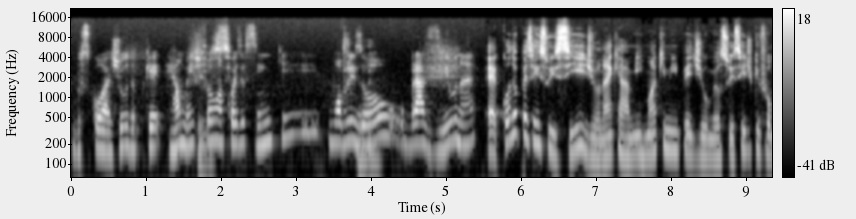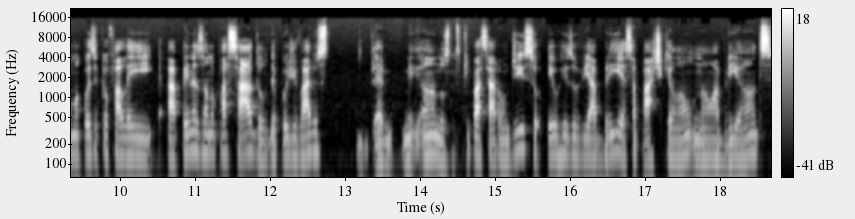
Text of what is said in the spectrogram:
Buscou ajuda? Porque realmente foi uma Fiz. coisa assim que mobilizou o Brasil, né? É, quando eu pensei em suicídio, né, que é a minha irmã que me impediu o meu suicídio, que foi uma coisa que eu falei apenas ano passado, depois de vários é, anos que passaram disso, eu resolvi abrir essa parte que eu não, não abria antes,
